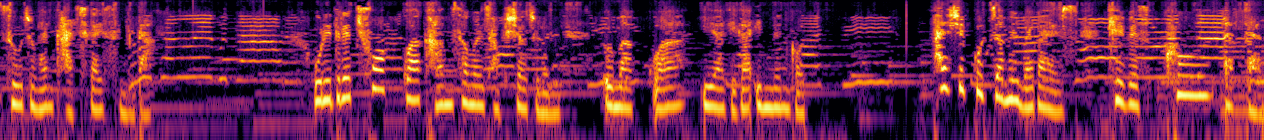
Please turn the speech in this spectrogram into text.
소중한 가치가 있습니다. 우리들의 추억과 감성을 적셔주는 음악과 이야기가 있는 곳 89.1MHz KBS 쿨 FM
